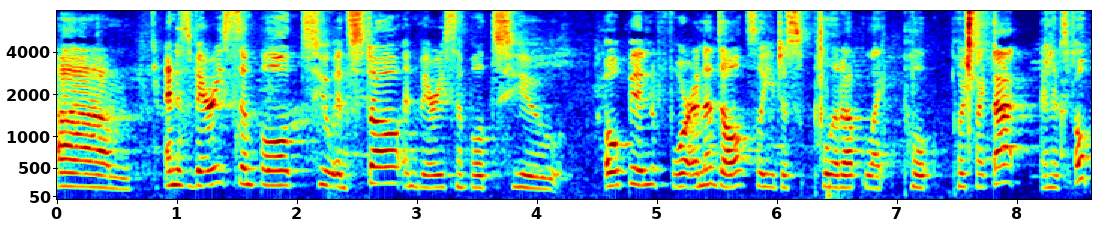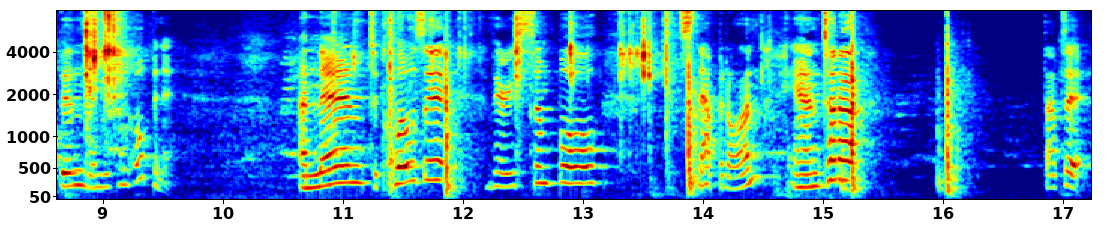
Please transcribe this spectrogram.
Um, and it's very simple to install and very simple to open for an adult. So you just pull it up like, pull, push like that and it's open, then you can open it. And then to close it, very simple snap it on, and ta-da! That's it.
